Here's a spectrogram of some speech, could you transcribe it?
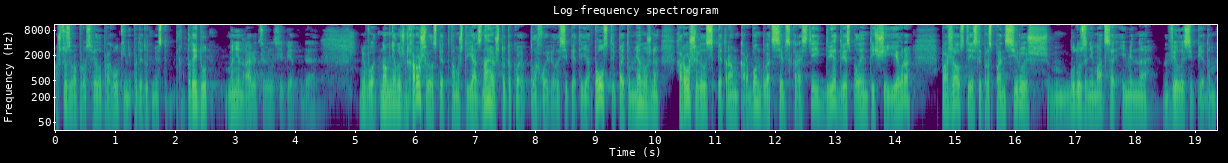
А что за вопрос? Велопрогулки не подойдут вместо... Подойдут. Мне нравится велосипед, да. Вот. Но мне нужен хороший велосипед, потому что я знаю, что такое плохой велосипед. И я толстый, поэтому мне нужен хороший велосипед. Рам карбон, 27 скоростей, 2-2,5 тысячи евро. Пожалуйста, если проспонсируешь, буду заниматься именно велосипедом.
